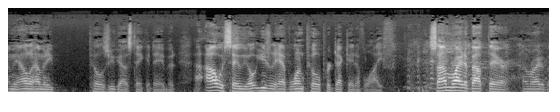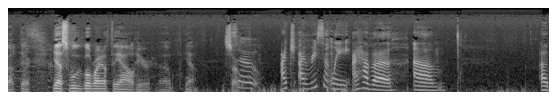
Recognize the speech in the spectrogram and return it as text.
I mean, I don't know how many pills you guys take a day, but I always say we usually have one pill per decade of life. so I'm right about there. I'm right about there. Yes, we'll go right off the aisle here. Uh, yeah. Sorry. So I, I recently I have a um, a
